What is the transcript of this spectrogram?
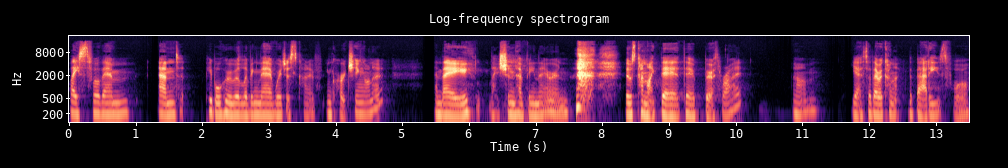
place for them, and people who were living there were just kind of encroaching on it, and they they shouldn't have been there, and it was kind of like their their birthright. Um, yeah, so they were kind of like the baddies for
